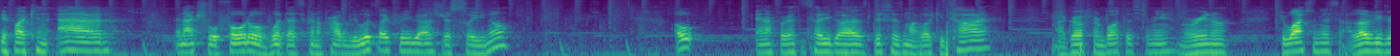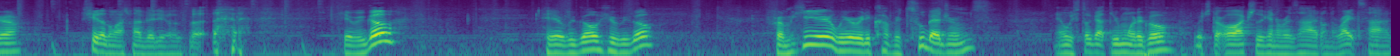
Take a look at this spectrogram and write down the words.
if I can add an actual photo of what that's gonna probably look like for you guys, just so you know. Oh, and I forgot to tell you guys, this is my lucky tie. My girlfriend bought this for me, Marina. If you're watching this, I love you, girl. She doesn't watch my videos, but here we go. Here we go, here we go. From here, we already covered two bedrooms and we still got three more to go, which they're all actually gonna reside on the right side,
